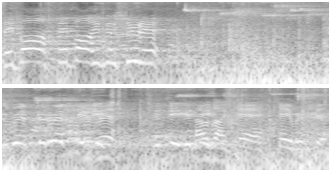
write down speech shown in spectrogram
stay ball, stay ball. He's gonna shoot it. Good rip, good rip, good Good rip. Good D, good D. That was on K. K ripped it.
